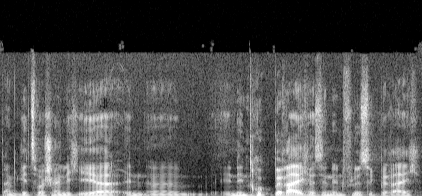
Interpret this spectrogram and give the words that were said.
dann geht es wahrscheinlich eher in, äh, in den Druckbereich als in den Flüssigbereich.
